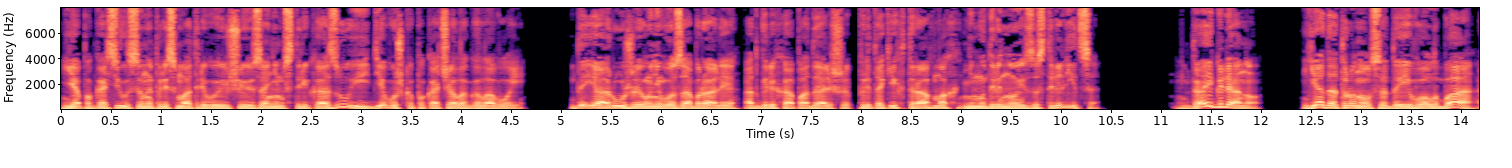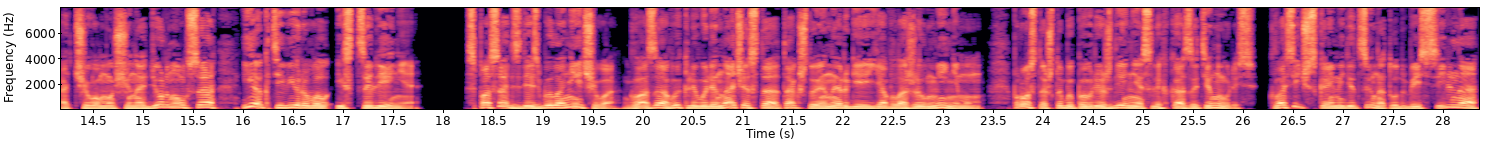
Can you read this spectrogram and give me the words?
Я покосился на присматривающую за ним стрекозу, и девушка покачала головой. Да и оружие у него забрали, от греха подальше, при таких травмах не мудрено и застрелиться. «Дай гляну», я дотронулся до его лба, отчего мужчина дернулся и активировал исцеление. Спасать здесь было нечего, глаза выклевали начисто, так что энергии я вложил минимум, просто чтобы повреждения слегка затянулись. Классическая медицина тут бессильна,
